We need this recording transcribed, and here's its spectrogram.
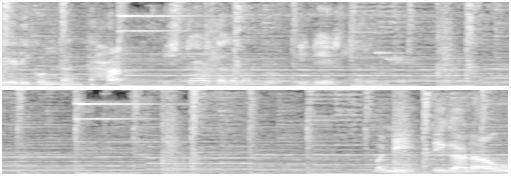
ಬೇಡಿಕೊಂಡಂತಹ ಇಷ್ಟಾರ್ಥಗಳನ್ನು ಈಡೇರಿಸ್ತಾರಂತೆ ಬನ್ನಿ, ಈಗ ನಾವು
